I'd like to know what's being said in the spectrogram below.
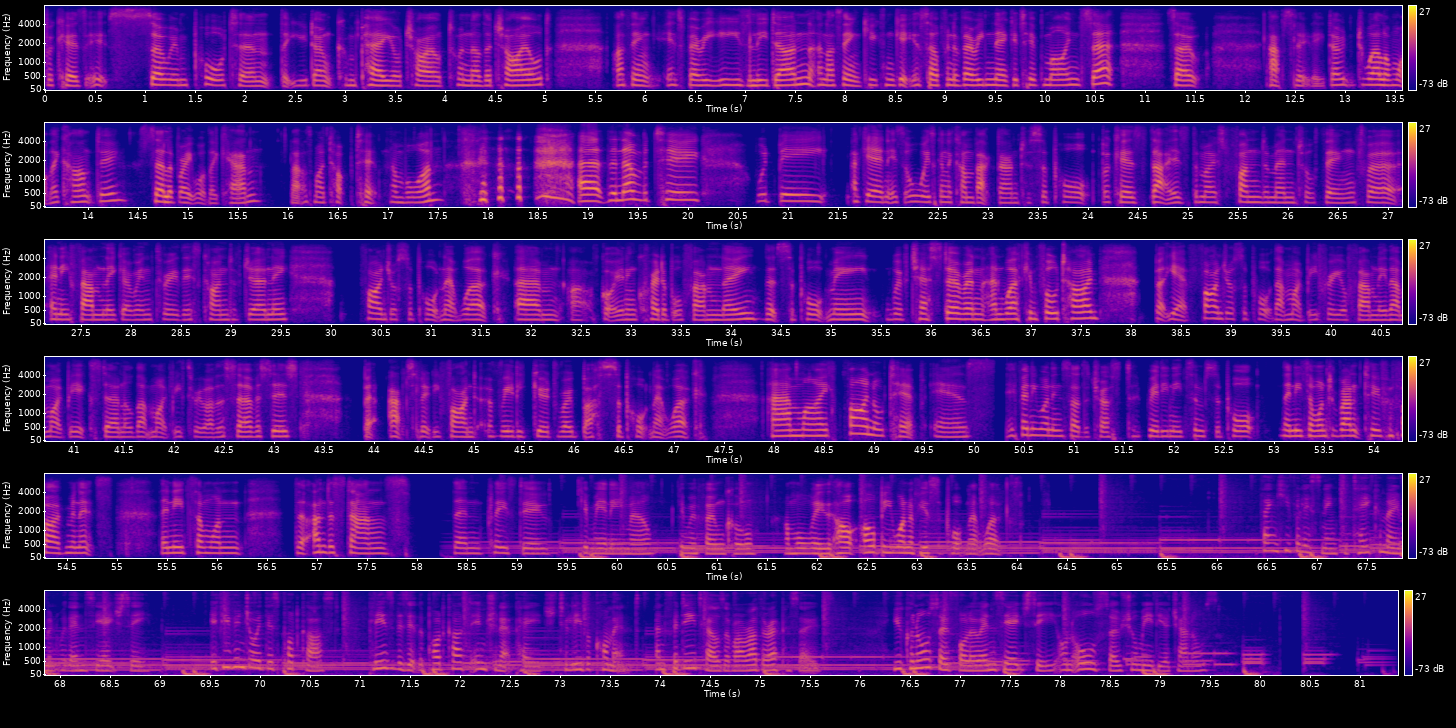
because it's so important that you don't compare your child to another child. I think it's very easily done, and I think you can get yourself in a very negative mindset. So, absolutely, don't dwell on what they can't do, celebrate what they can. That was my top tip, number one. uh, the number two would be again, it's always going to come back down to support because that is the most fundamental thing for any family going through this kind of journey. Find your support network. Um, I've got an incredible family that support me with Chester and, and working full time. But yeah, find your support. That might be through your family, that might be external, that might be through other services. But absolutely find a really good, robust support network. And my final tip is if anyone inside the trust really needs some support, they need someone to rant to for five minutes, they need someone that understands, then please do give me an email, give me a phone call. I'm always, I'll, I'll be one of your support networks. Thank you for listening to Take a Moment with NCHC. If you've enjoyed this podcast, please visit the podcast intranet page to leave a comment and for details of our other episodes. You can also follow NCHC on all social media channels.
